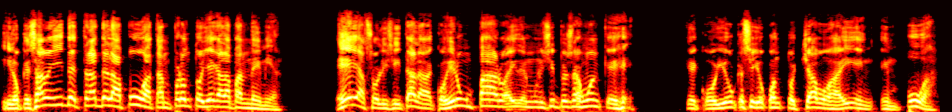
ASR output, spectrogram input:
Y lo que saben ir detrás de la púa tan pronto llega la pandemia. Eh, a solicitarla. Cogieron un paro ahí del municipio de San Juan que, que cogió qué sé yo cuántos chavos ahí en, en púa.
